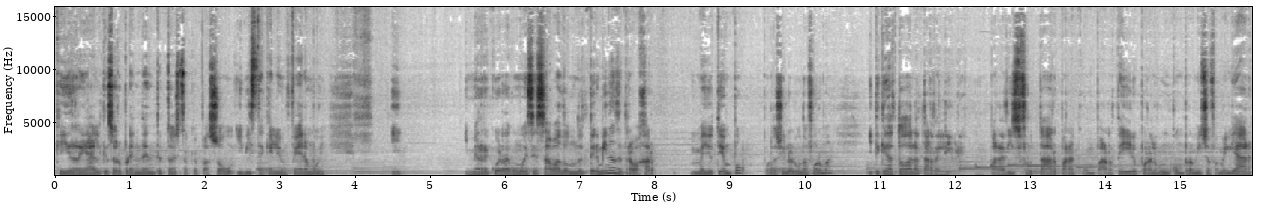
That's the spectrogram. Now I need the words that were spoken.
qué irreal, qué sorprendente todo esto que pasó y viste a aquel enfermo y, y, y, me recuerda como ese sábado donde terminas de trabajar medio tiempo, por decirlo de alguna forma, y te queda toda la tarde libre para disfrutar, para compartir, por algún compromiso familiar,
